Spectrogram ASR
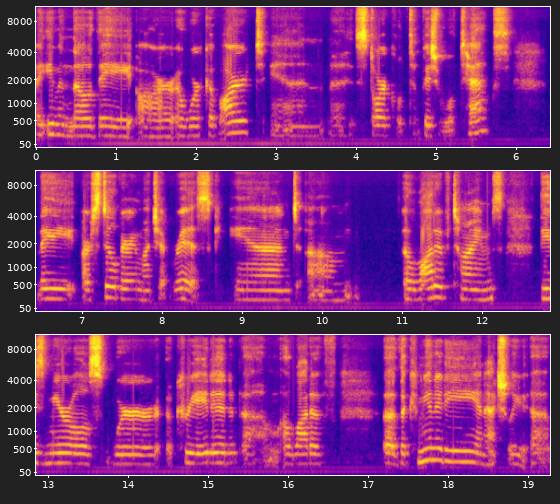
uh, even though they are a work of art and a historical visual text, they are still very much at risk. And um, a lot of times these murals were created, um, a lot of uh, the community and actually uh,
